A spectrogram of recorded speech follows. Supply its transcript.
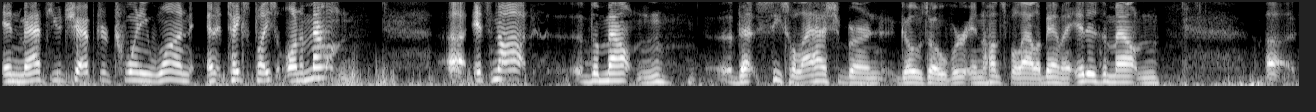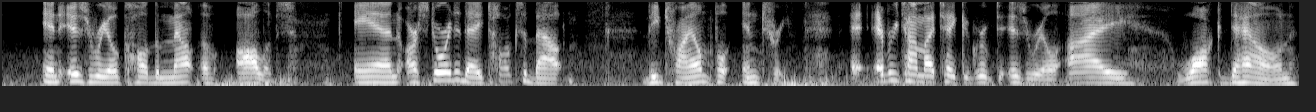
in Matthew chapter 21, and it takes place on a mountain. Uh, it's not the mountain that Cecil Ashburn goes over in Huntsville, Alabama. It is the mountain uh, in Israel called the Mount of Olives. And our story today talks about the triumphal entry. Every time I take a group to Israel, I walk down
